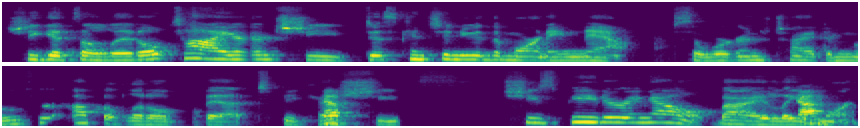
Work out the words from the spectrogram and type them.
she gets a little tired. She discontinued the morning nap. So we're going to try to move her up a little bit because yep. she's she's petering out by late yeah. morning.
